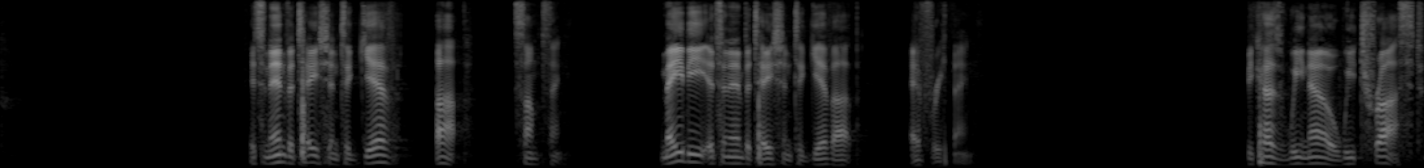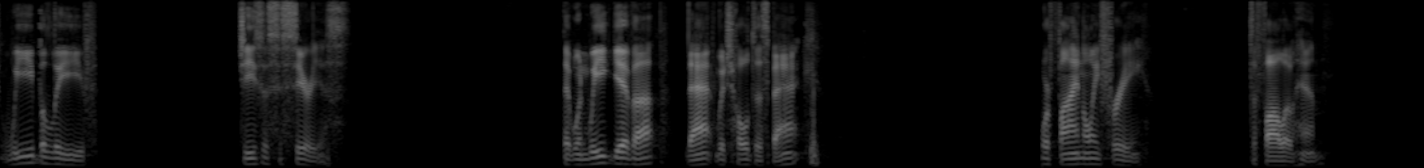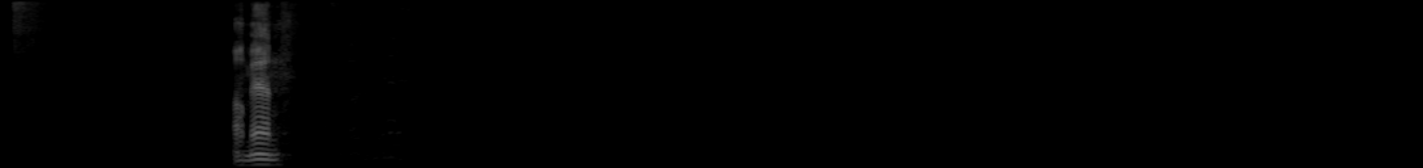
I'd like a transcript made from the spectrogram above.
It's an invitation to give up something. Maybe it's an invitation to give up everything. Because we know, we trust, we believe Jesus is serious. That when we give up that which holds us back, we're finally free to follow him. Amen.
